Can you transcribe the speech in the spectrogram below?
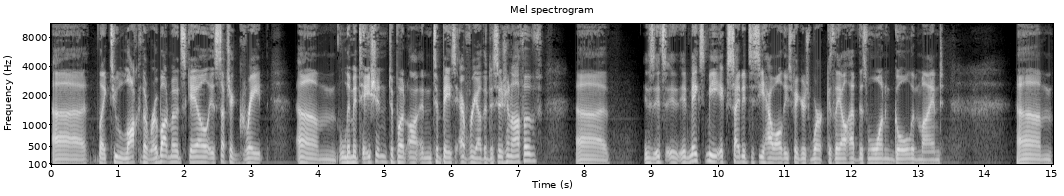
Uh, like to lock the robot mode scale is such a great um limitation to put on and to base every other decision off of. Uh, it's, it's it makes me excited to see how all these figures work because they all have this one goal in mind. Um,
